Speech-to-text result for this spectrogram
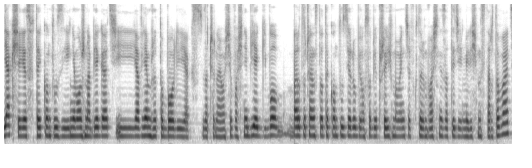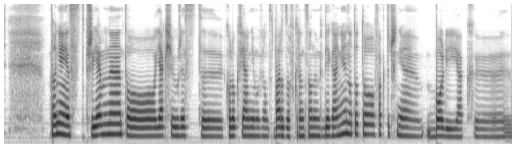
jak się jest w tej kontuzji, nie można biegać i ja wiem, że to boli, jak zaczynają się właśnie biegi, bo bardzo często te kontuzje lubią sobie przyjść w momencie, w którym właśnie za tydzień mieliśmy startować. To nie jest przyjemne, to jak się już jest y, kolokwialnie mówiąc bardzo wkręconym w bieganie, no to to faktycznie boli, jak y,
